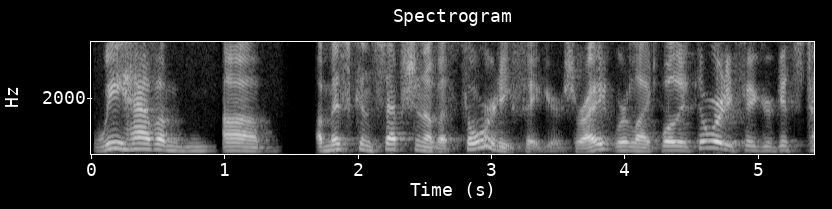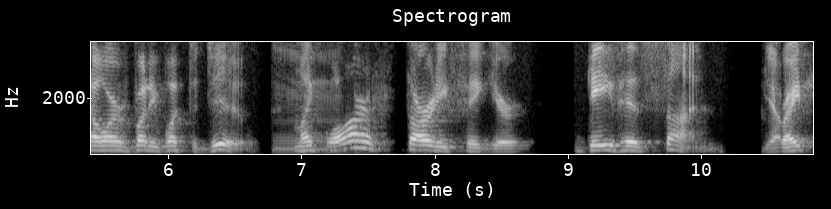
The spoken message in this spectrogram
we have a, a, a misconception of authority figures, right? We're like, well, the authority figure gets to tell everybody what to do. I'm like, Mm. well, our authority figure gave his son, Yep. right?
